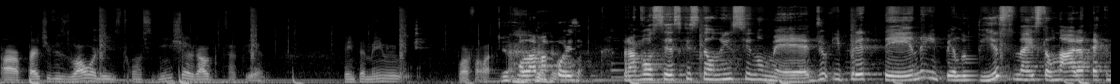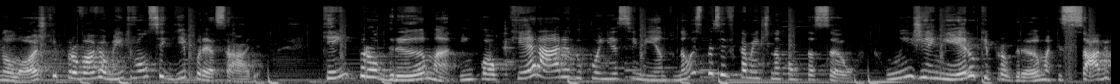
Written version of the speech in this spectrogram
a parte visual ali, de tu conseguir enxergar o que tu tá criando. Tem também o. Pode falar. Deixa eu falar uma coisa. Para vocês que estão no ensino médio e pretendem, pelo visto, né, estão na área tecnológica e provavelmente vão seguir por essa área. Quem programa em qualquer área do conhecimento, não especificamente na computação, um engenheiro que programa, que sabe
